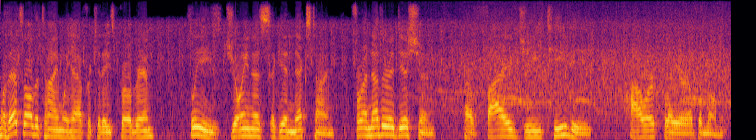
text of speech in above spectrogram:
Well, that's all the time we have for today's program. Please join us again next time for another edition of 5G TV Power Player of the Moment.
